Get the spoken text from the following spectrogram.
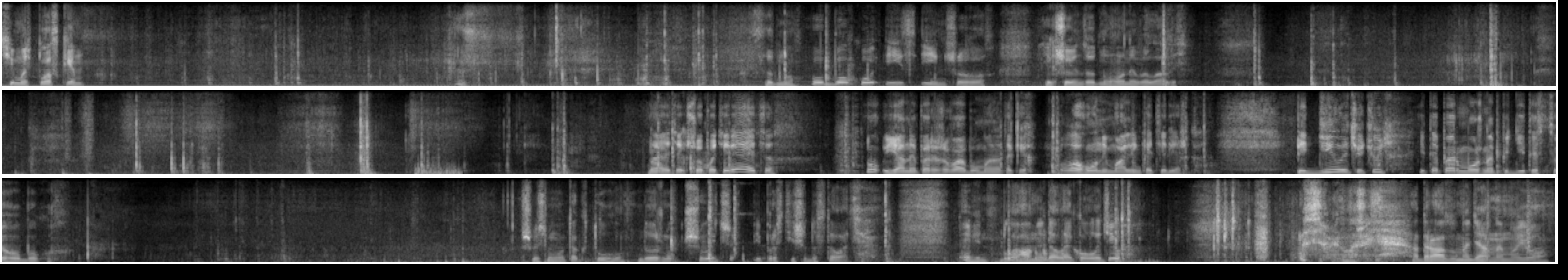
Чимось плоским. З одного боку і з іншого, якщо він з одного не вилазить. Навіть якщо потеряється, ну я не переживаю, бо в мене таких вагон і маленька тележка. Підділи чуть-чуть і тепер можна піддіти з цього боку. Щось йому так туго должно швидше і простіше доставатися. Він благо недалеко влетів. Ось він лежить. Одразу надягнемо його.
